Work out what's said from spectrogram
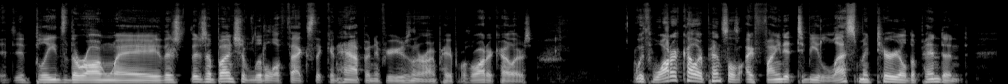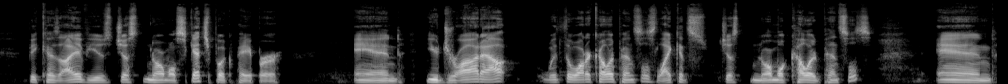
it, it, bleeds the wrong way. There's there's a bunch of little effects that can happen if you're using the wrong paper with watercolors. With watercolor pencils, I find it to be less material dependent because I have used just normal sketchbook paper and you draw it out with the watercolor pencils like it's just normal colored pencils and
